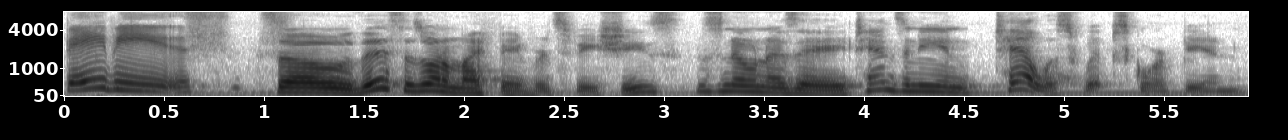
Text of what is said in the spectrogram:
Babies. So this is one of my favorite species. This is known as a Tanzanian tailless whip scorpion.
